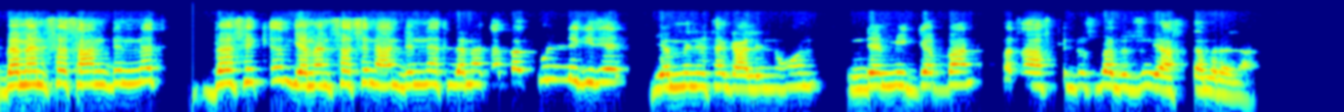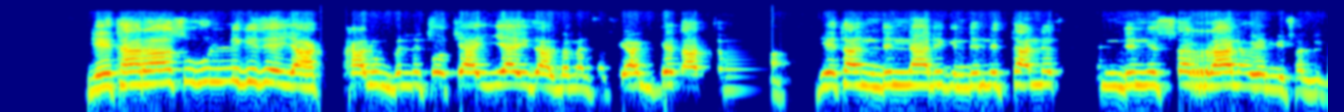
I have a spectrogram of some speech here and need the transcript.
በመንፈስ አንድነት በፍቅር የመንፈስን አንድነት ለመጠበቅ ሁል ጊዜ የምንተጋ ልንሆን እንደሚገባን መጽሐፍ ቅዱስ በብዙ ያስተምረናል ጌታ ራሱ ሁል ጊዜ የአካሉን ብልቶች ያያይዛል በመንፈስ ያገጣጥማል። ጌታ እንድናድግ እንድንታነጽ እንድንሰራ ነው የሚፈልግ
